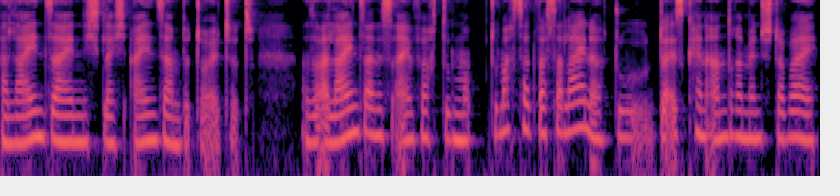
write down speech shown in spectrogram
Alleinsein nicht gleich einsam bedeutet. Also Alleinsein ist einfach, du, du machst halt was alleine. Du, da ist kein anderer Mensch dabei.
